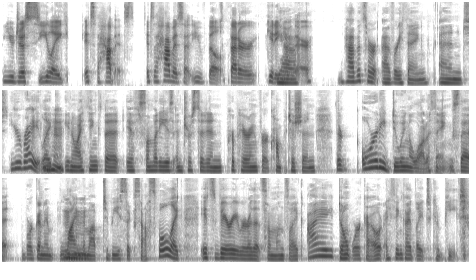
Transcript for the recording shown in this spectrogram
you just see like it's the habits. It's the habits that you've built that are getting yeah. you there. Habits are everything. And you're right. Like, mm-hmm. you know, I think that if somebody is interested in preparing for a competition, they're already doing a lot of things that we're going to line mm-hmm. them up to be successful. Like, it's very rare that someone's like, I don't work out. I think I'd like to compete.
